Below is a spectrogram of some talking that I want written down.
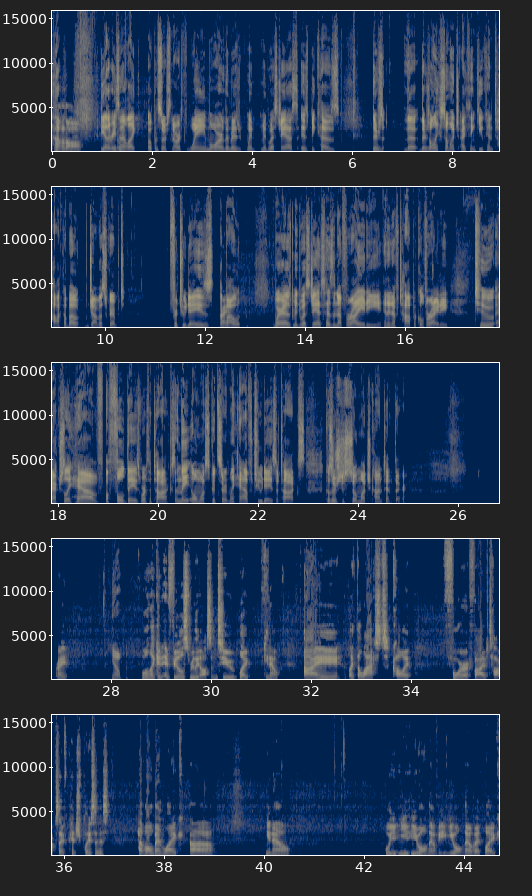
Not at all. The other reason I like Open Source North way more than Mid- Midwest JS is because there's the there's only so much I think you can talk about JavaScript for two days Right. about, whereas Midwest JS has enough variety and enough topical variety to actually have a full day's worth of talks, and they almost could certainly have two days of talks because there's just so much content there. Right. Know, Well, like it, it feels really awesome to like you know, I like the last call it four or five talks I've pitched places have all been like um, you know. Well, you, you you all know me. You all know that like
